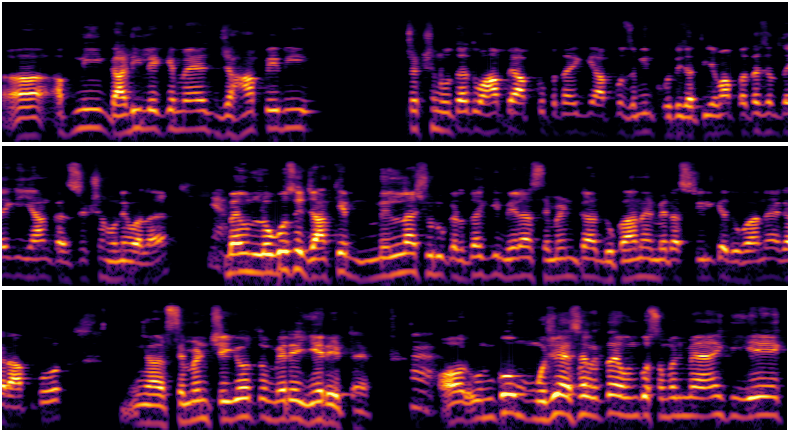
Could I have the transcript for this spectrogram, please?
आ, अपनी गाड़ी लेके मैं जहाँ पे भी कंस्ट्रक्शन होता है तो वहाँ पे आपको पता है कि आपको ज़मीन खोदी जाती है वहाँ पता चलता है कि यहाँ कंस्ट्रक्शन होने वाला है yeah. मैं उन लोगों से जाके मिलना शुरू करता है कि मेरा सीमेंट का दुकान है मेरा स्टील का दुकान है अगर आपको सीमेंट चाहिए हो तो मेरे ये रेट है हाँ. और उनको मुझे ऐसा लगता है उनको समझ में आया कि ये एक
